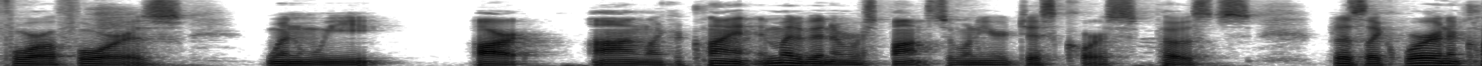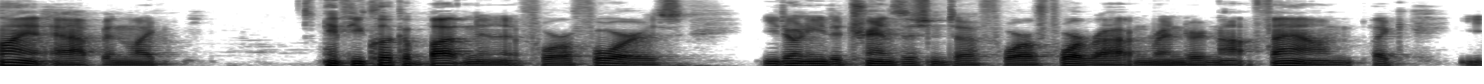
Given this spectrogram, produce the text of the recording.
404s when we are on like a client? It might have been in response to one of your discourse posts, but it's like we're in a client app and like if you click a button in it 404s, you don't need to transition to a 404 route and render not found. Like y-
